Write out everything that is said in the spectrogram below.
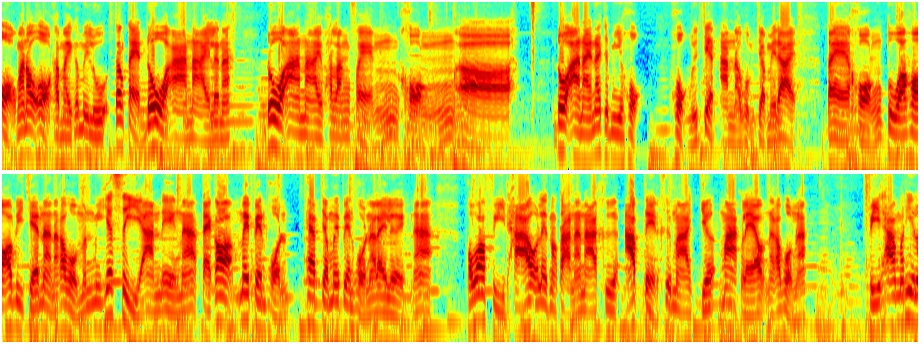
ออกมันเอาออกทำไมก็ไม่รู้ ตั้งแต่โด R9 แล้วนะ โด R9 พลังแฝงของโดอาโด R9 น่าจะมี 6 6 หรือ 7 อันนะผมจำไม่ได้ แต่ของตัว Hall of Legend อะนะครับผมมันมีแค่ 4 อันเองนะ แต่ก็ไม่เป็นผลแทบจะไม่เป็นผลอะไรเลยนะฮะ ราะว่าฝีเท้าอะไรต่างๆนานาคืออัปเดตขึ้นมาเยอะมากแล้วนะครับผมนะฝีเท้ามาที่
